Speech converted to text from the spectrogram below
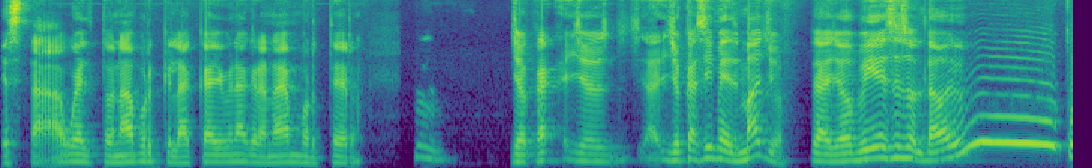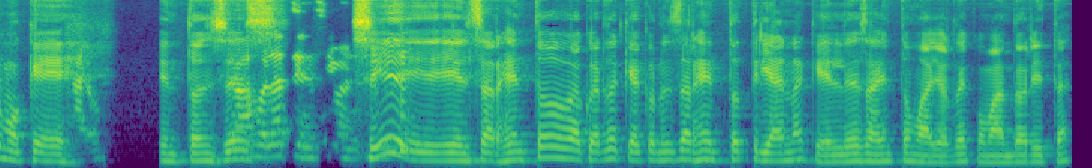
que estaba vuelto nada porque le cayó una granada de mortero, mm, yo, yo, yo casi me desmayo. O sea, yo vi ese soldado y uh, como que... Claro. Entonces... bajó la tensión. Sí, el sargento, me acuerdo que iba con un sargento Triana, que él es sargento mayor de comando ahorita,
